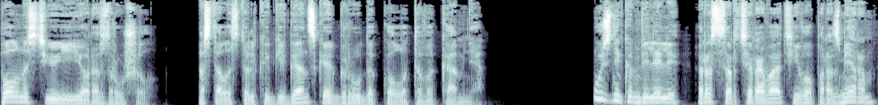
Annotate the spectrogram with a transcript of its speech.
полностью ее разрушил. Осталась только гигантская груда колотого камня. Узникам велели рассортировать его по размерам,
